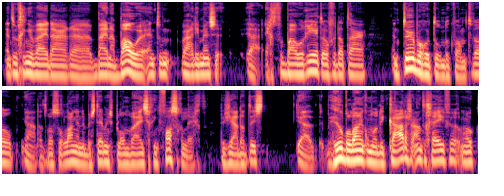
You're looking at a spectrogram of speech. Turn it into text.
En toen gingen wij daar bijna bouwen en toen waren die mensen ja, echt verbouwereerd over dat daar een turborotonde kwam. Terwijl ja, dat was al lang in de bestemmingsplanwijziging vastgelegd. Dus ja, dat is ja, heel belangrijk om dan die kaders aan te geven. Om ook,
